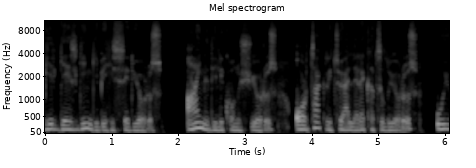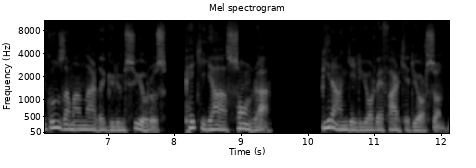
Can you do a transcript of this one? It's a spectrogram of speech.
bir gezgin gibi hissediyoruz. Aynı dili konuşuyoruz, ortak ritüellere katılıyoruz, uygun zamanlarda gülümsüyoruz. Peki ya sonra? Bir an geliyor ve fark ediyorsun.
